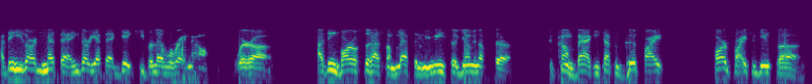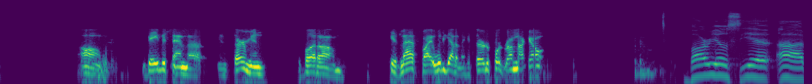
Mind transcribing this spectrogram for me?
I think he's already met that. He's already at that gatekeeper level right now, where uh, I think Barrios still has some left in him. I mean, he's still young enough to to come back. He's had some good fights, hard fights against uh, um, Davis and uh, and Thurman, but um, his last fight, what he got, like a third or fourth round knockout. Barrios, yeah, uh,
